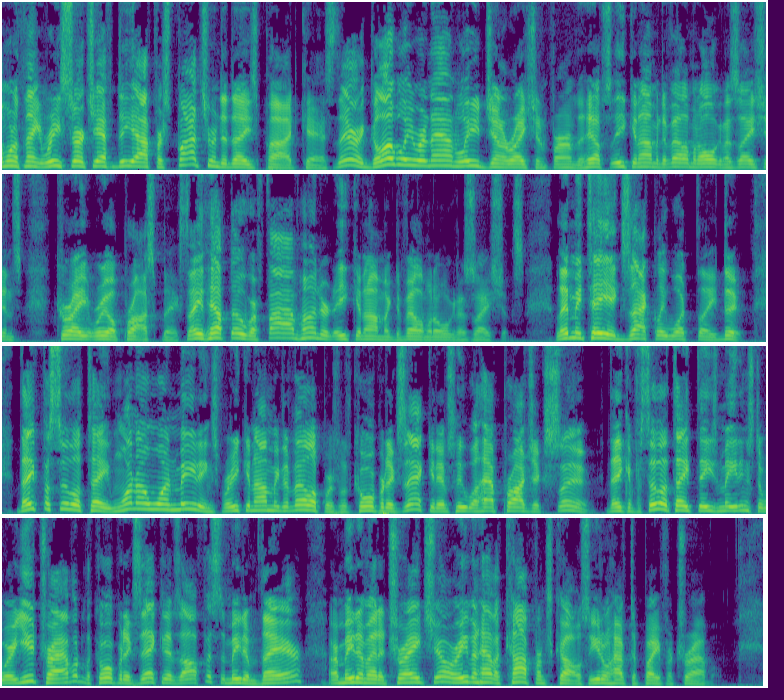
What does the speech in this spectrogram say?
I want to thank Research FDI for sponsoring today's podcast. They're a globally renowned lead generation firm that helps economic development organizations create real prospects. They've helped over 500 economic development organizations. Let me tell you exactly what they do. They facilitate one on one meetings for economic developers with corporate executives who will have projects soon. They can facilitate these meetings to where you travel to the corporate executive's office and meet them there, or meet them at a trade show, or even have a conference call so you don't have to pay for travel.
